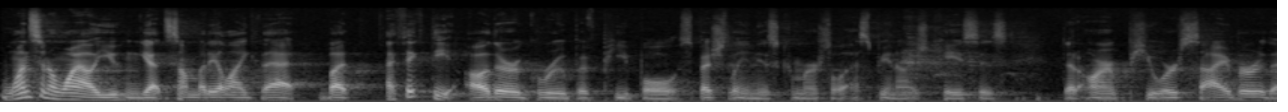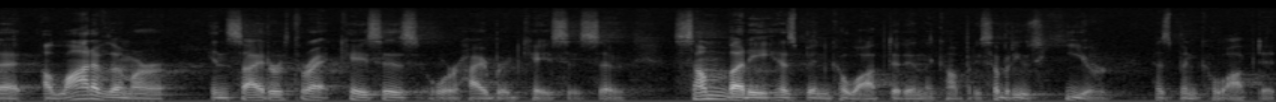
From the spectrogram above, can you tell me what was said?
once in a while you can get somebody like that, but I think the other group of people, especially in these commercial espionage cases that aren't pure cyber, that a lot of them are insider threat cases or hybrid cases. So somebody has been co-opted in the company, somebody who's here has been co-opted.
